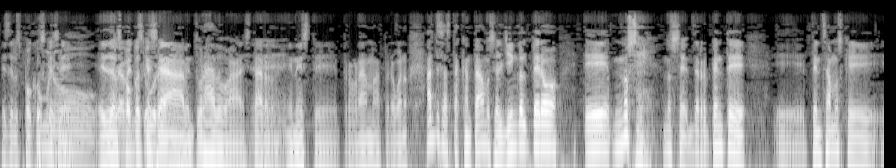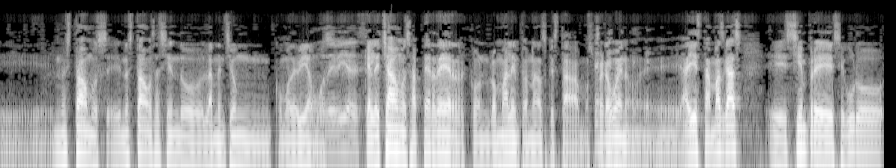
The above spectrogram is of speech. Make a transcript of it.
Es de los pocos que se, es de los pocos que se ha aventurado a estar eh. en este programa. Pero bueno, antes hasta cantábamos el jingle, pero no sé, no sé, de repente eh, pensamos que eh, no estábamos eh, no estábamos haciendo la mención como debíamos. Que le echábamos a perder con lo mal entonados que estábamos. Pero bueno ahí está. Más gas siempre seguro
